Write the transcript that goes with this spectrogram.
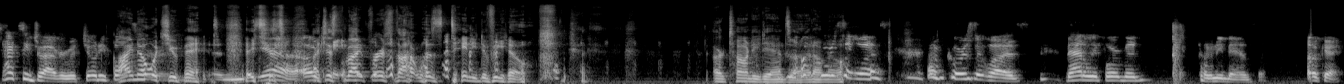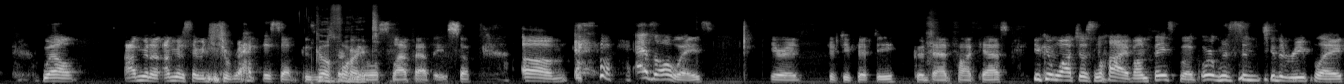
Taxi Driver with Jodie Foster. I know what you meant. And- It's yeah, just, okay. I just my first thought was Danny DeVito or Tony Danza. I don't know. Of course it was. Of course it was. Natalie Portman, Tony Danza. Okay. Well, I'm gonna I'm gonna say we need to wrap this up because we're starting to get a little slap happy. So, um, as always, here at 5050 Good Bad Podcast, you can watch us live on Facebook or listen to the replay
